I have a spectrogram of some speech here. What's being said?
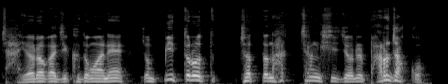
자, 여러 가지 그동안에 좀 삐뚤어졌던 학창 시절을 바로잡고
